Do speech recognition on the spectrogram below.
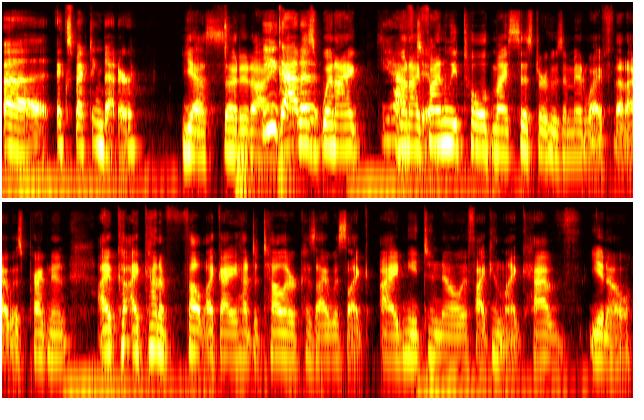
uh, Expecting Better Yes, so did I. You That gotta- was when I when I to. finally told my sister, who's a midwife, that I was pregnant. I, I kind of felt like I had to tell her because I was like, I need to know if I can like have you know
